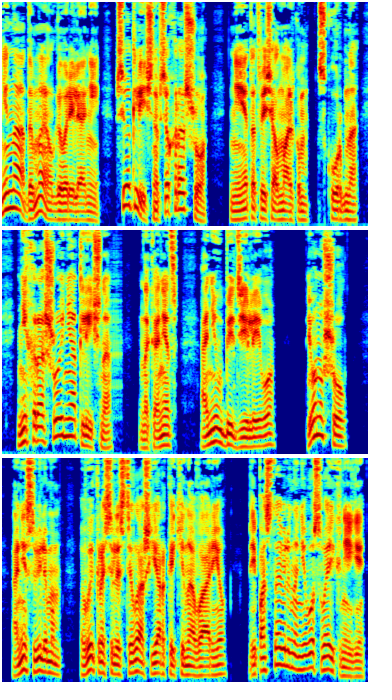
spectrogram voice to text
«Не надо, Мэл», — говорили они, — «все отлично, все хорошо». «Нет», — отвечал Мальком скорбно, — «не хорошо и не отлично». Наконец, они убедили его, и он ушел. Они с Вильямом выкрасили стеллаж яркой киноварью, и поставили на него свои книги.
